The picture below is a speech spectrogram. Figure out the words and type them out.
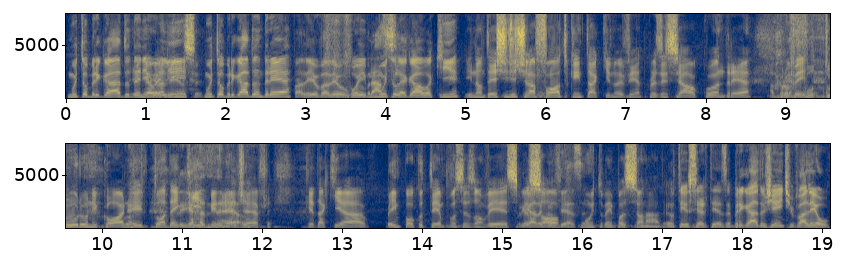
muito obrigado. Eu Daniel Eli, muito obrigado, André. Valeu, valeu. Foi um muito legal aqui. E não deixem de tirar foto, quem está aqui no evento presencial com o André. Aproveita. Futuro unicórnio aí, toda a obrigado, equipe, Daniel. né, Jeffrey? Porque daqui a bem pouco tempo vocês vão ver esse Obrigado pessoal muito bem posicionado. Eu tenho certeza. Obrigado, gente. Valeu.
